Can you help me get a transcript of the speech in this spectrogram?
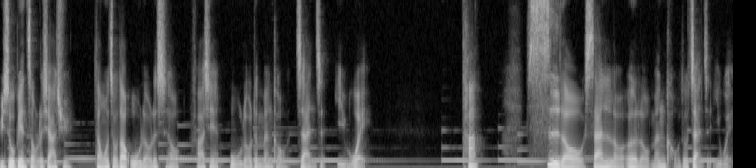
于是我便走了下去。当我走到五楼的时候，发现五楼的门口站着一位。他，四楼、三楼、二楼门口都站着一位。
